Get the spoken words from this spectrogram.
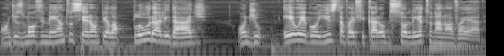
onde os movimentos serão pela pluralidade, onde o eu egoísta vai ficar obsoleto na nova era.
